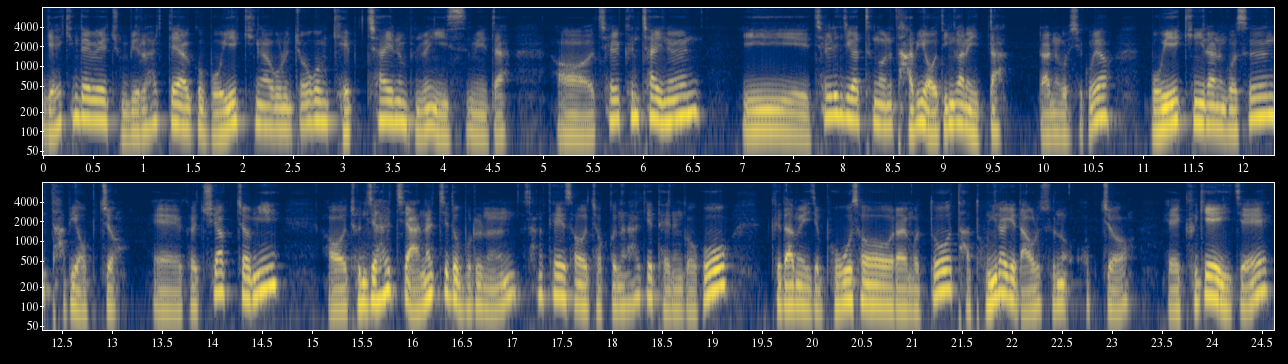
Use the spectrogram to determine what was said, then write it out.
이게 해킹 대회 준비를 할 때하고 모의해킹하고는 조금 갭 차이는 분명히 있습니다. 어, 제일 큰 차이는 이 챌린지 같은 거는 답이 어딘가에 있다 라는 것이고요. 모의해킹이라는 것은 답이 없죠. 예, 그 취약점이 어, 존재할지 안 할지도 모르는 상태에서 접근을 하게 되는 거고 그 다음에 이제 보고서라는 것도 다 동일하게 나올 수는 없죠. 예, 그게 이제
